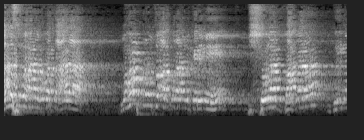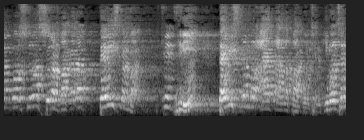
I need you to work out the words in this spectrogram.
আল্লাহ সুবহানাহু ওয়া তাআলা মহাগ্রন্থ আল কোরআনুল কারীমে সূরা বাকারা দুই নম্বর সূরা সূরা বাকারা 23 নম্বর 23 23 নম্বর আয়াতে আল্লাহ পাক বলছেন। কি বলছেন?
